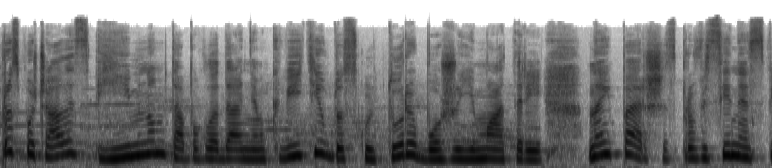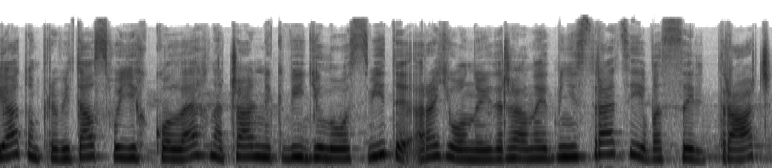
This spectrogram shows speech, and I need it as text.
Розпочались гімном та покладанням квітів до скульптури Божої Матері. Найперше з професійним святом привітав своїх колег начальник відділу освіти районної державної адміністрації Василь Трач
